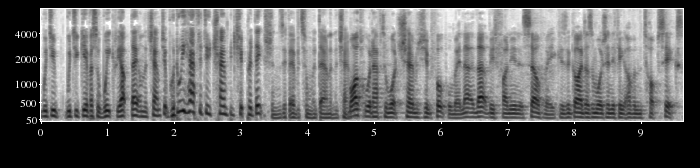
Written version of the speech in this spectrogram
Would you would you give us a weekly update on the championship? Would we have to do championship predictions if Everton were down in the championship? Michael would have to watch Championship football, mate. That that'd be funny in itself, mate, because the guy doesn't watch anything other than top six,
